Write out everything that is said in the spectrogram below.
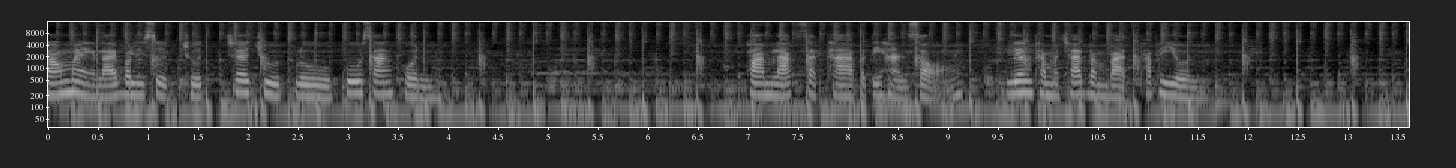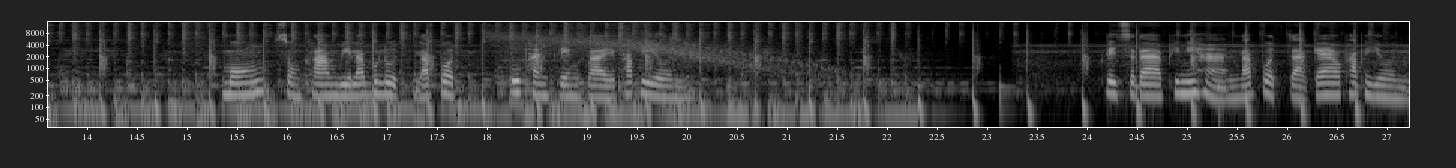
น้องใหม่ร้ายบริสุทธิ์ชุดเชิดชูครูผู้สร้างคนความรักศรัทธาปฏิหารสอง เรื่องธรรมชาติบำบัดภาพยนตร์มงสงครามวีรบุรุษรับบท ผู้พันเกรียงไกรภาพยนตร์กฤษดาพินิหารรับบทจากแก้วภาพยนตร์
